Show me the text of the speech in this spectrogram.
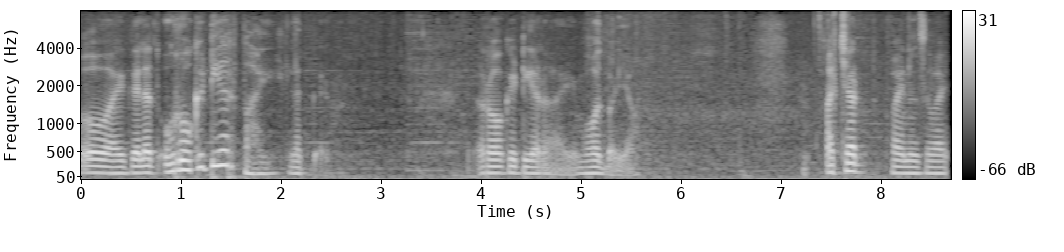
ओ भाई गलत। ओ रॉकेटियर भाई लग गए। रॉकेटियर भाई बहुत बढ़िया। अच्छा फाइनल से भाई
